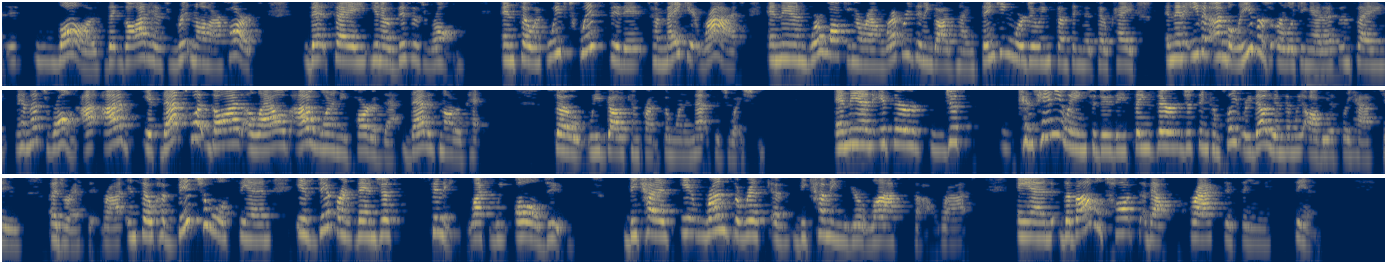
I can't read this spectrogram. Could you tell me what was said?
laws that God has written on our hearts that say, you know, this is wrong. And so if we've twisted it to make it right, and then we're walking around representing God's name, thinking we're doing something that's okay. And then even unbelievers are looking at us and saying, man, that's wrong. I, I, if that's what God allows, I don't want any part of that. That is not okay. So we've got to confront someone in that situation. And then if they're just continuing to do these things, they're just in complete rebellion, then we obviously have to address it, right? And so habitual sin is different than just sinning like we all do because it runs the risk of becoming your lifestyle, right? And the Bible talks about practicing sin.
